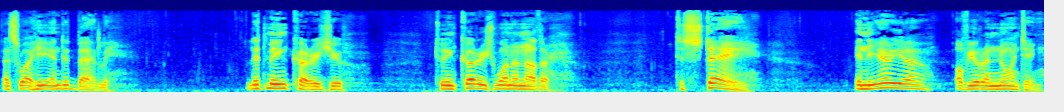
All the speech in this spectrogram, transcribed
That's why he ended badly. Let me encourage you to encourage one another to stay in the area of your anointing,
